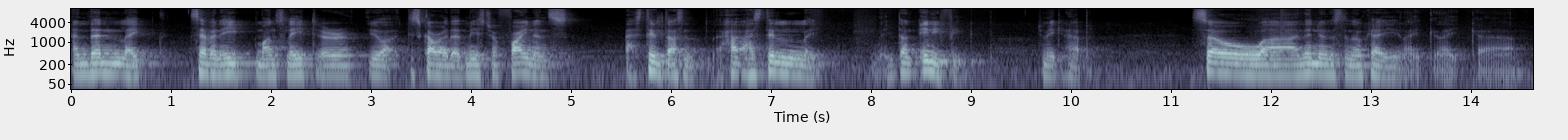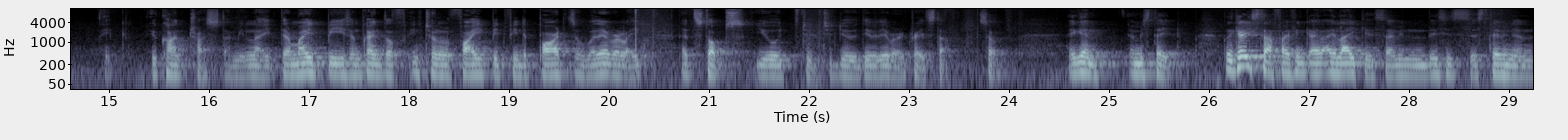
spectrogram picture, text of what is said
And then like seven, eight months later, you discover that Minister of Finance still doesn't, has still like, done anything to make it happen. So uh, then you understand, okay, like, like, uh, like you can't trust. I mean, like there might be some kind of internal fight between the parties or whatever, like that stops you to, to do deliver great stuff. So again, a mistake. But great stuff, I think I, I like this. I mean, this is Estonian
